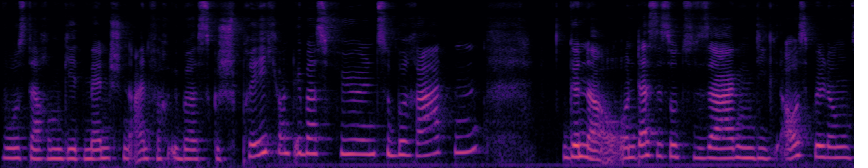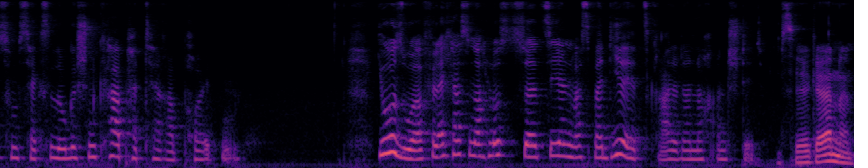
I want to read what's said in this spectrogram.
wo es darum geht, Menschen einfach übers Gespräch und übers Fühlen zu beraten. Genau, und das ist sozusagen die Ausbildung zum sexologischen Körpertherapeuten. Josua, vielleicht hast du noch Lust zu erzählen, was bei dir jetzt gerade dann noch ansteht. Sehr gerne.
